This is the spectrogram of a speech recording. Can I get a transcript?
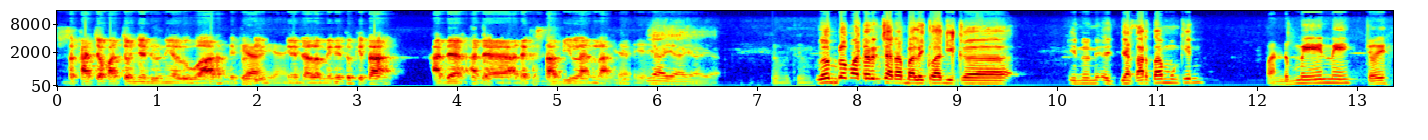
sekacau-kacaunya dunia luar itu Ya, di ya, ya. dalam ini tuh kita ada ada ada kestabilan lah. Iya, gitu. Iya iya iya iya. Betul. Lo belum ada rencana balik lagi ke Indonesia Jakarta mungkin? Pandemi ini, coy.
